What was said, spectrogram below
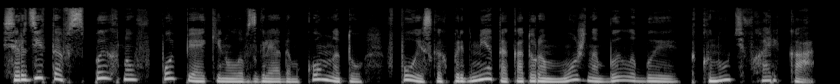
Сердито вспыхнув, Поппи окинула взглядом комнату в поисках предмета, которым можно было бы ткнуть в хорька,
